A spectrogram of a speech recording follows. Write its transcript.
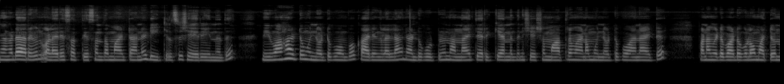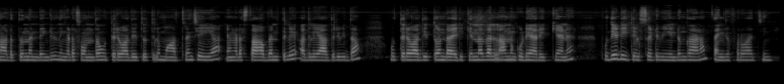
ഞങ്ങളുടെ അറിവിൽ വളരെ സത്യസന്ധമായിട്ടാണ് ഡീറ്റെയിൽസ് ഷെയർ ചെയ്യുന്നത്. വിവാഹമായിട്ട് മുന്നോട്ട് പോകുമ്പോൾ കാര്യങ്ങളെല്ലാം രണ്ടു കൂട്ടരും നന്നായി തിരക്കി അറിഞ്ഞതിന് ശേഷം മാത്രം വേണം മുന്നോട്ട് പോകാനായിട്ട്. പണമിടപാടുകളോ മറ്റോ നടത്തുന്നുണ്ടെങ്കിൽ നിങ്ങളുടെ സ്വന്തം ഉത്തരവാദിത്വത്തിൽ മാത്രം ചെയ്യുക. ഞങ്ങളുടെ സ്ഥാപനത്തിൽ അതിൽ യാതൊരുവിധ ഉത്തരവാദിത്വം ഉണ്ടായിരിക്കുന്നതല്ല എന്നും കൂടി അറിയിക്കുകയാണ്. പുതിയ ഡീറ്റെയിൽസ് ആയിട്ട് വീണ്ടും കാണാം. Thank for watching.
